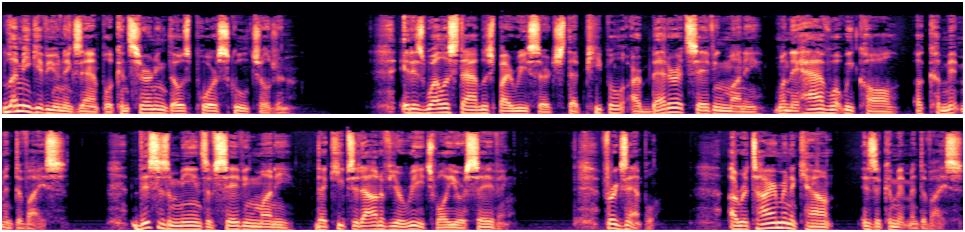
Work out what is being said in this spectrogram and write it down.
Let me give you an example concerning those poor school children. It is well established by research that people are better at saving money when they have what we call a commitment device. This is a means of saving money that keeps it out of your reach while you are saving. For example, a retirement account is a commitment device.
